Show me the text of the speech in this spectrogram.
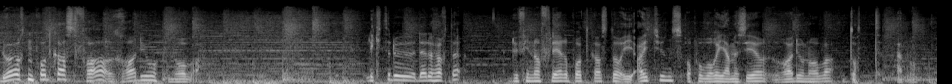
Du har hørt en podkast fra Radio Nova. Likte du det du hørte? Du finner flere podkaster i iTunes og på våre hjemmesider radionova.no.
